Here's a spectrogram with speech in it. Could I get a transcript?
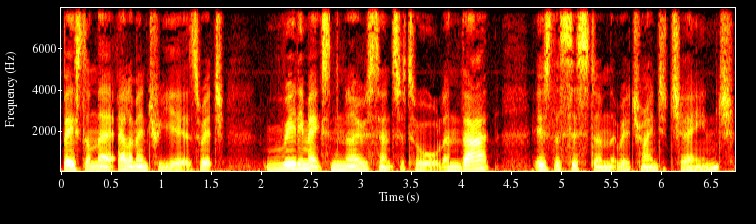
based on their elementary years, which really makes no sense at all. And that is the system that we're trying to change.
